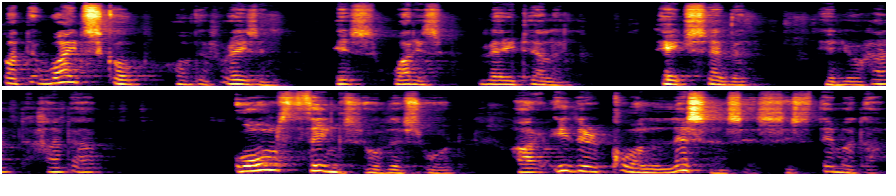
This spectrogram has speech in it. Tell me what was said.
but the wide scope of the phrasing is what is very telling. H7 in your hand, handout. All things of the sort are either coalescences, systemata,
